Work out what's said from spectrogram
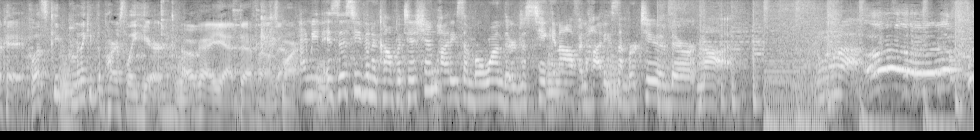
okay, let's keep. I'm gonna keep the parsley here. Okay, yeah, definitely. Smart. I mean, is this even a competition? Hotties number one, they're just taking off, and hotties number two, they're not. Oh, that's the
